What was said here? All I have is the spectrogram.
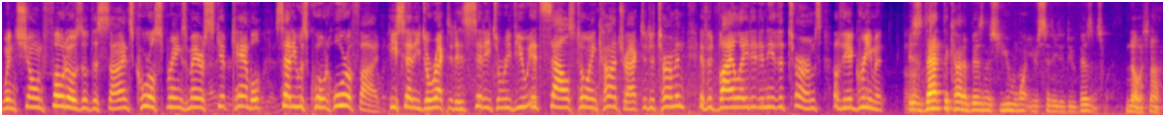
When shown photos of the signs, Coral Springs Mayor Skip Campbell said he was, quote, horrified. He said he directed his city to review its Sal's towing contract to determine if it violated any of the terms of the agreement. Is that the kind of business you want your city to do business with? No, it's not.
